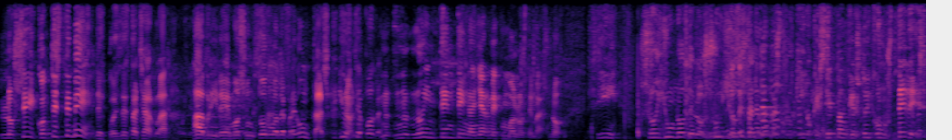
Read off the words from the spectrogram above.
Lo sé. Contésteme. Después de esta charla, abriremos un turno de preguntas y No, usted no, podrá... no, no, no intente engañarme como a los demás, no. Sí, soy uno de los suyos. Solo quiero que sepan que estoy con ustedes.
